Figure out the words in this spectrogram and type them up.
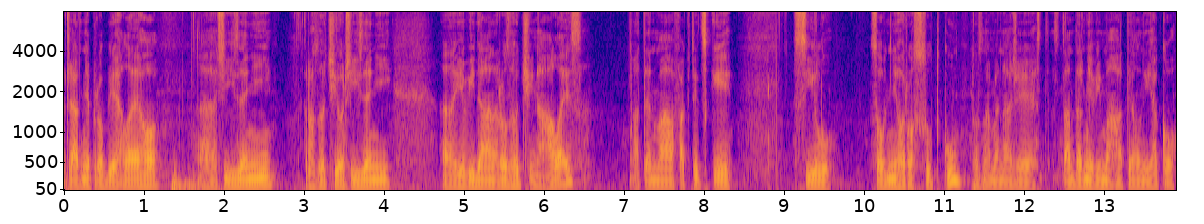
řádně proběhlého řízení, rozhodčího řízení je vydán rozhodčí nález a ten má fakticky sílu soudního rozsudku, to znamená, že je standardně vymahatelný jako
